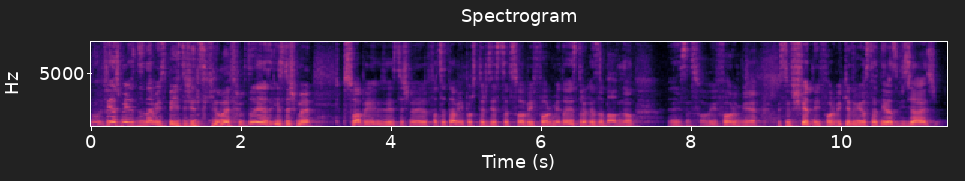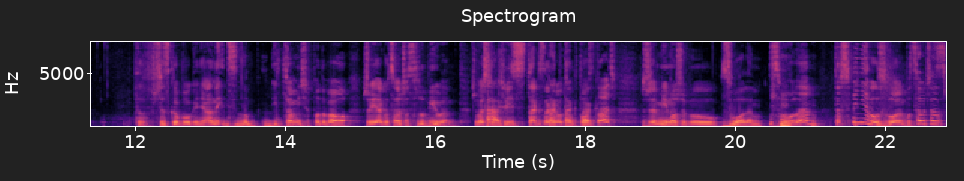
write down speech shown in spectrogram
no wiesz, między nami jest 5000 kilometrów, to jest, jesteśmy w słabej, jesteśmy facetami po 40 w słabej formie, to jest trochę zabawne. Ja nie jestem w słabej formie, jestem w świetnej formie. Kiedy mnie ostatni raz widziałeś? To wszystko było genialne i, No, i to mi się podobało, że ja go cały czas lubiłem. Że właśnie Tak. Chris tak zagrał Tak, tak, tak. postać, że mimo, że był z Wolem. złolem, to w sumie nie był złolem, bo cały czas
